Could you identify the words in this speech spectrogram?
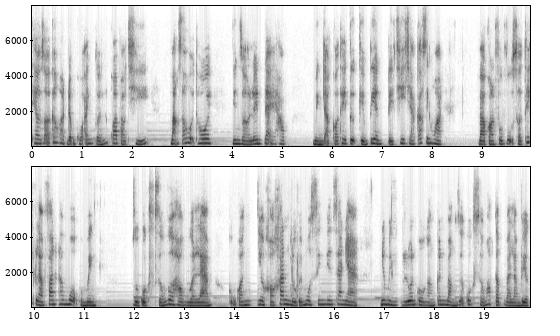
theo dõi các hoạt động của anh Tuấn qua báo chí, mạng xã hội thôi. Nhưng giờ lên đại học, mình đã có thể tự kiếm tiền để chi trả các sinh hoạt và còn phục vụ sở thích làm fan hâm mộ của mình. Dù cuộc sống vừa học vừa làm cũng có nhiều khó khăn đối với một sinh viên xa nhà, nhưng mình luôn cố gắng cân bằng giữa cuộc sống học tập và làm việc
